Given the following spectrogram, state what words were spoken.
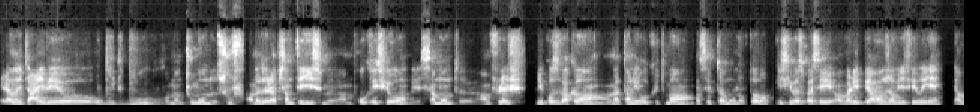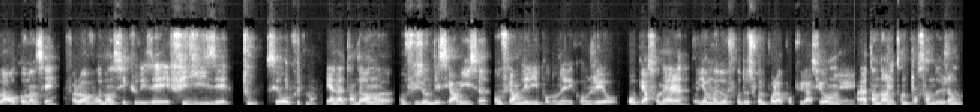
Et là, on est arrivé au, bout du bout où vraiment tout le monde souffre. On a de l'absentéisme en progression et ça monte en flèche. Les postes vacants, on attend les recrutements en septembre ou en octobre. Qu'est-ce qui va se passer? On va les perdre en janvier-février et on va recommencer. Il va falloir vraiment sécuriser et fidéliser tous ces recrutements. Et en attendant, euh, on fusionne des services, on ferme des lits pour donner les congés au, au personnel, il y a moins d'offres de soins pour la population et en attendant les 30% de gens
